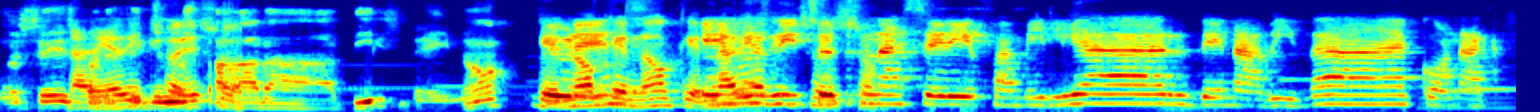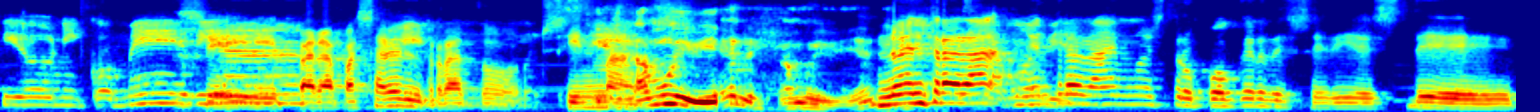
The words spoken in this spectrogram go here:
no, sé, Nadie parece que dicho nos eso. pagara Disney, ¿no? Que no, que no, que nadie ha dicho es eso. una serie familiar, de Navidad, con acción y comedia. Sí, para pasar el rato, sin Sí. más. Está muy bien, está muy bien. No entrará, no entrará en nuestro póker de series de,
